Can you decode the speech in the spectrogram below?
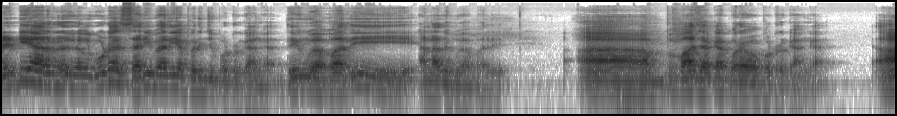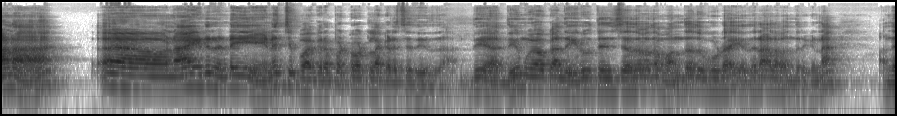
ரெட்டியார்கள் கூட சரிபாதியாக பிரிஞ்சு போட்டிருக்காங்க. திமுக பாதி அதிமுக பாதி. பாஜக குறைவாக போட்டிருக்காங்க. ஆனால் நாயுடு ரெண்டையும் இணைச்சி பார்க்குறப்ப டோட்டலாக கிடச்சது இதுதான். தி திமுகவுக்கு அந்த இருபத்தஞ்சி சதவீதம் வந்தது கூட எதனால் வந்திருக்குன்னா அந்த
